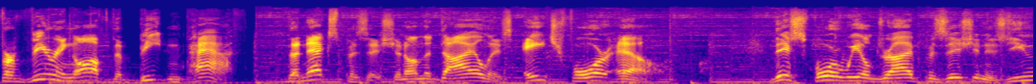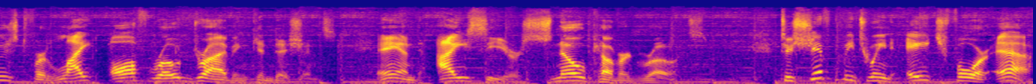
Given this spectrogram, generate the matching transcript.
for veering off the beaten path, the next position on the dial is H4L. This four-wheel drive position is used for light off-road driving conditions and icy or snow-covered roads. To shift between H4F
